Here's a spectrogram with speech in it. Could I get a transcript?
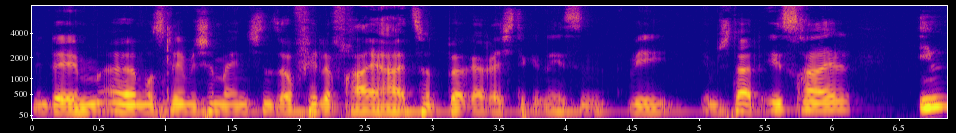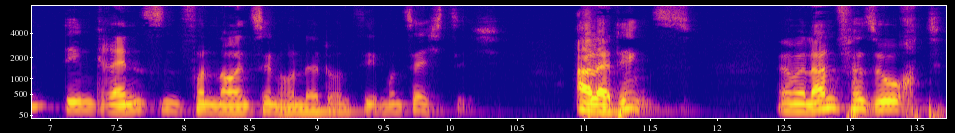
in dem äh, muslimische Menschen so viele Freiheits- und Bürgerrechte genießen wie im Staat Israel in den Grenzen von 1967. Allerdings, wenn man dann versucht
